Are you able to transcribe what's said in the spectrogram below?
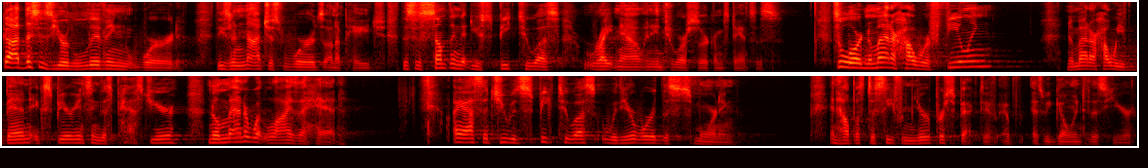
God, this is your living word. These are not just words on a page. This is something that you speak to us right now and into our circumstances. So, Lord, no matter how we're feeling, no matter how we've been experiencing this past year, no matter what lies ahead, I ask that you would speak to us with your word this morning and help us to see from your perspective as we go into this year.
